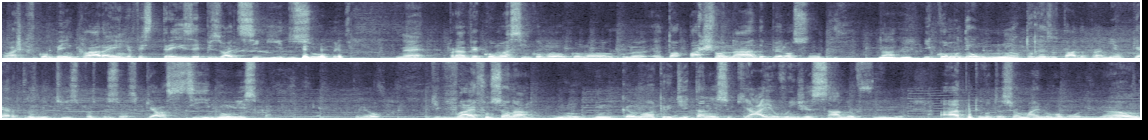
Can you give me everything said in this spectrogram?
eu acho que ficou bem claro aí, a gente já fez três episódios seguidos sobre, né? Pra ver como assim, como, como, como eu, eu tô apaixonado pelo assunto. Tá? Uhum. E como deu muito resultado para mim, eu quero transmitir isso para as pessoas que elas sigam isso, cara. Entendeu? Que vai funcionar. Não, não, não acredita nisso que, ah, eu vou engessar meu filho. Ah, porque eu vou transformar ele no robô. Não,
